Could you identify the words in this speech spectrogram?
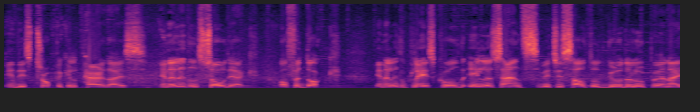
in this tropical paradise in a little zodiac off a dock in a little place called Ille Sands which is south of Guadeloupe and I,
